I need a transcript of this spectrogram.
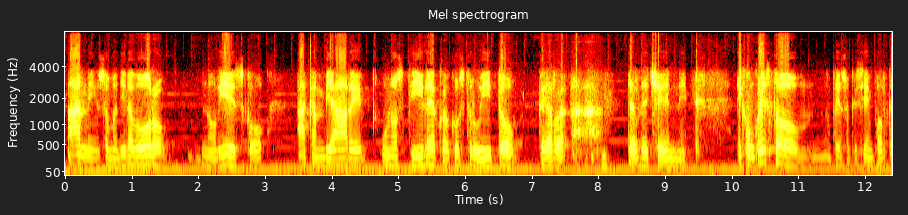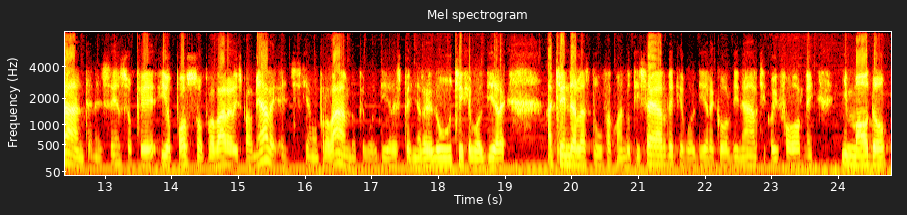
anni insomma, di lavoro non riesco a cambiare uno stile che ho costruito per, per decenni e con questo mh, penso che sia importante, nel senso che io posso provare a risparmiare e ci stiamo provando, che vuol dire spegnere le luci, che vuol dire accendere la stufa quando ti serve, che vuol dire coordinarci con i forni in modo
